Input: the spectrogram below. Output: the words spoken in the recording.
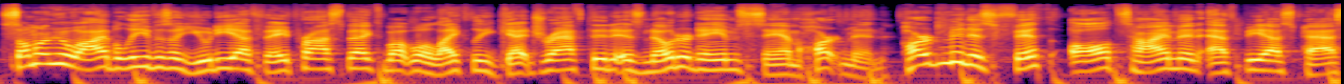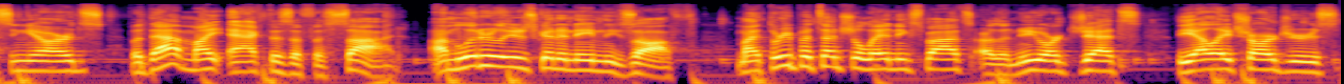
Someone who I believe is a UDFA prospect but will likely get drafted is Notre Dame's Sam Hartman. Hartman is fifth all time in FBS passing yards, but that might act as a facade. I'm literally just going to name these off. My three potential landing spots are the New York Jets, the LA Chargers,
